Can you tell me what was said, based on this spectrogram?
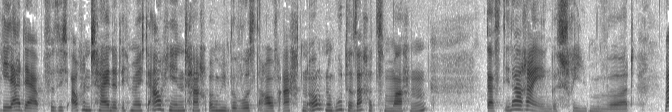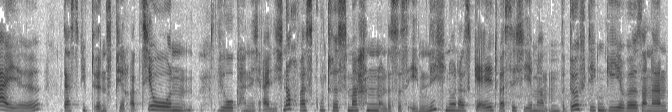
jeder, der für sich auch entscheidet, ich möchte auch jeden Tag irgendwie bewusst darauf achten, irgendeine gute Sache zu machen, dass die da reingeschrieben wird. Weil das gibt Inspiration. Wo kann ich eigentlich noch was Gutes machen? Und es ist eben nicht nur das Geld, was ich jemandem Bedürftigen gebe, sondern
